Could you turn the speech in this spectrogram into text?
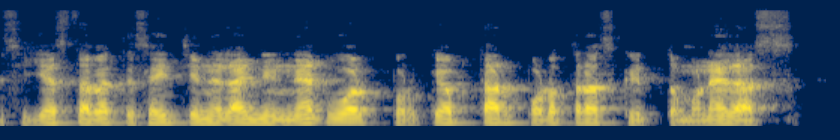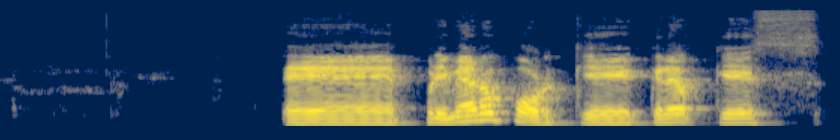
Si ya está BTC tiene Lightning Network, ¿por qué optar por otras criptomonedas? Eh, primero porque creo que es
